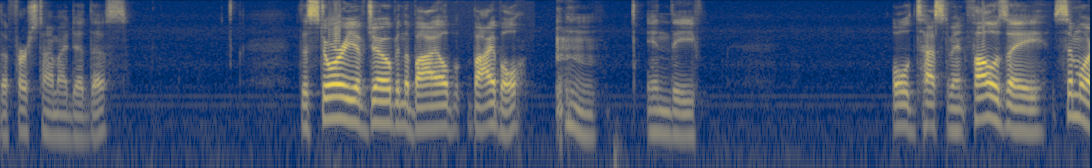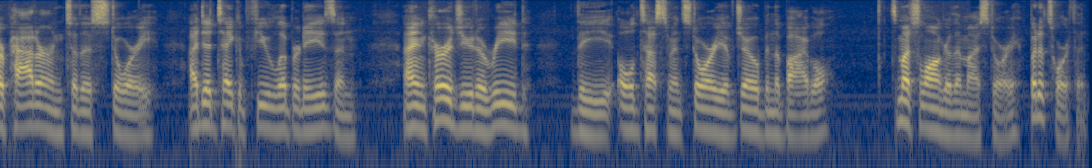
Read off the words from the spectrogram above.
the first time I did this. The story of Job in the Bible, in the Old Testament, follows a similar pattern to this story. I did take a few liberties, and I encourage you to read the Old Testament story of Job in the Bible. It's much longer than my story, but it's worth it.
